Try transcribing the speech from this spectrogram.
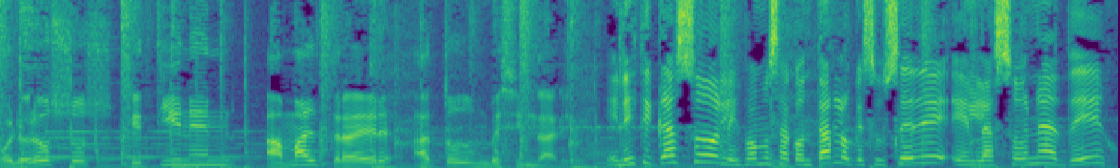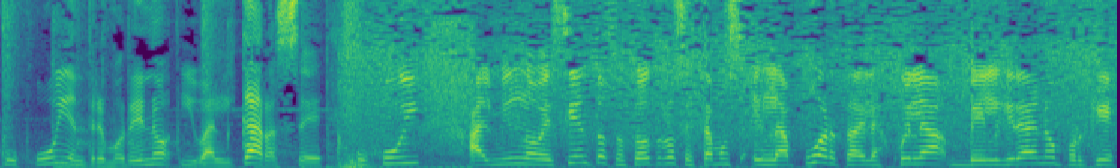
olorosos que tienen a mal traer a todo un vecindario. En este caso les vamos a contar lo que sucede en la zona de Jujuy entre Moreno y Balcarce. Jujuy al 1900 nosotros estamos en la puerta de la escuela Belgrano porque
